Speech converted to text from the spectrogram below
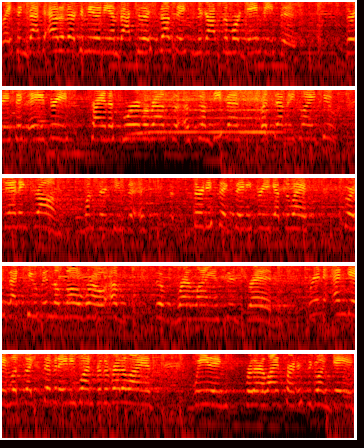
Racing back out of their community and back to their substation to grab some more game pieces. 36-83, trying to swerve around uh, some defense, but 70-22, standing strong. 113-36-83 gets away, scores that cube in the low row of the Red Alliance's grid. We're in endgame, looks like 781 for the Red Alliance, waiting for their alliance partners to go engage.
